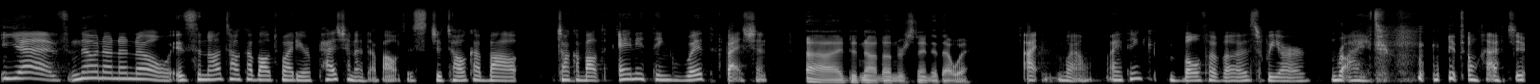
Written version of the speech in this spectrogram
Yes. No, no, no, no. It's to not talk about what you're passionate about. It's to talk about talk about anything with passion. I did not understand it that way. I well, I think both of us we are right. we don't have to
